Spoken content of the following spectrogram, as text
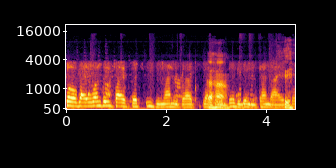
saw by 1.5 that's easy money back plus Aha. izinto endiyithandayo so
